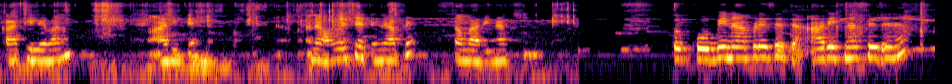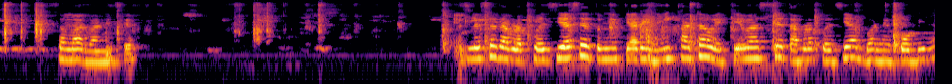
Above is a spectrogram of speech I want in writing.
કાઢી લેવાનું આ રીતે. અને હવે છે તેને આપણે સમારી નાખશું. તો કોબીને આપણે છે તે આ રીતના છે તેને સમારવાની છે. એટલે છે આપણા ભજીયા છે, તમને ક્યારેય નહીં ખાતા હોય તેવા છે આપણા ભજીયા બને કોબીને.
